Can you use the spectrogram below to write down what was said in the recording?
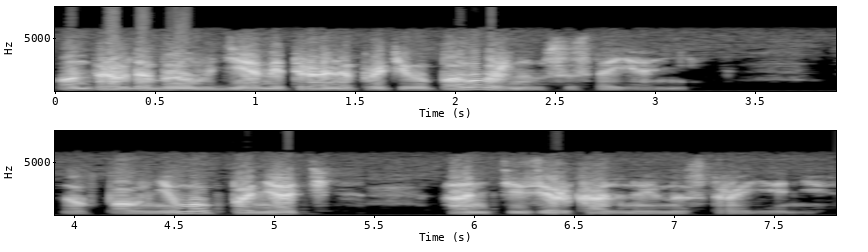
Он, правда, был в диаметрально противоположном состоянии, но вполне мог понять антизеркальные настроения.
